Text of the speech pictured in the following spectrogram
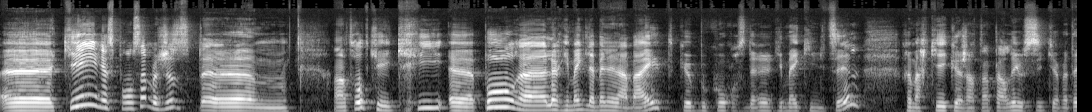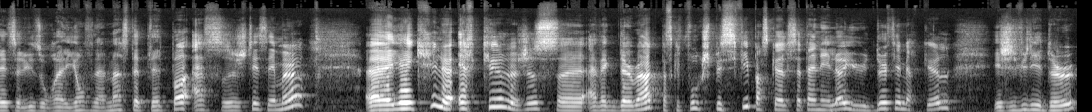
Euh, qui est responsable juste. euh, entre autres, qui a écrit euh, pour le remake de La Belle et la Bête, que beaucoup ont considéré un remake inutile. Remarquez que j'entends parler aussi que peut-être celui du Roi Lion, finalement, c'était peut-être pas à se jeter ses murs. Euh, il a écrit le Hercule juste euh, avec The Rock, parce qu'il faut que je spécifie, parce que cette année-là, il y a eu deux films Hercule, et j'ai vu les deux,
